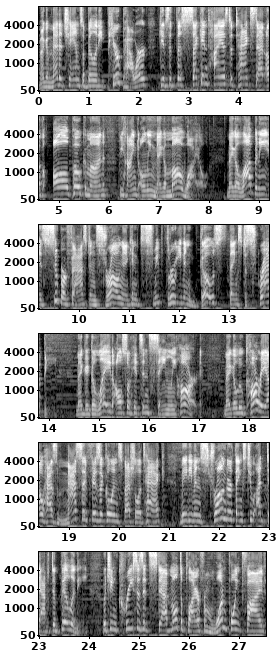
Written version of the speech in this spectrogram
Mega Medicham's ability Pure Power gives it the second highest attack stat of all Pokemon behind only Mega Mawile. Mega Lopunny is super fast and strong and can sweep through even ghosts thanks to Scrappy. Mega Gallade also hits insanely hard. Mega Lucario has massive physical and special attack, made even stronger thanks to adaptability, which increases its stab multiplier from 1.5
